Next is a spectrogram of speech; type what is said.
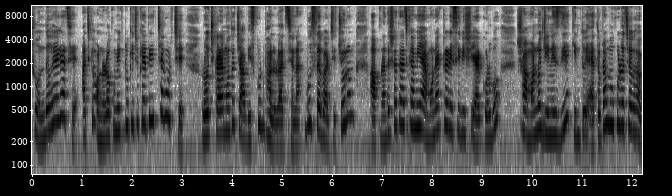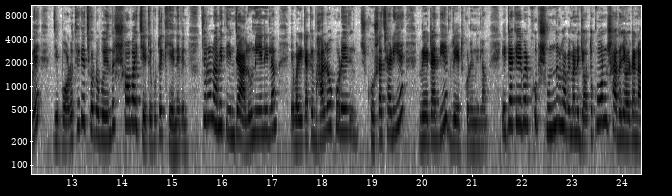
সন্ধে হয়ে গেছে, আজকে অন্যরকম একটু কিছু খেতে ইচ্ছা করছে। রোজকারের মতো চা, বিস্কুট ভালো লাগছে না, বুঝতে পারছি। চলুন, আপনাদের সাথে আজকে আমি এমন একটা রেসিপি শেয়ার করব। সামান্য জিনিস দিয়ে কিন্তু এতটা মুখরোচক হবে যে বড় থেকে ছোট পর্যন্ত সবাই চেটে পুটে খেয়ে নেবেন। চলুন, আমি তিনটে আলু নিয়ে নিলাম, এবার এটাকে ভালো করে খোসা ছাড়িয়ে গ্রেটার দিয়ে গ্রেট করে নিলাম। এটাকে এবার খুব সুন্দরভাবে মানে যতক্ষণ সাদা জলটা না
